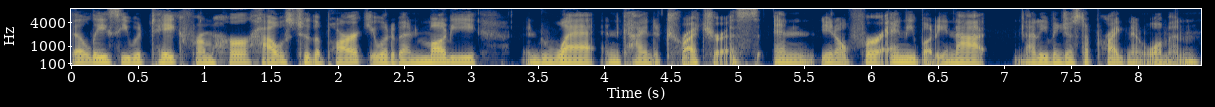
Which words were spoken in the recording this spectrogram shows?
that Laci would take from her house to the park, it would have been muddy and wet and kind of treacherous. And, you know, for anybody, not not even just a pregnant woman.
